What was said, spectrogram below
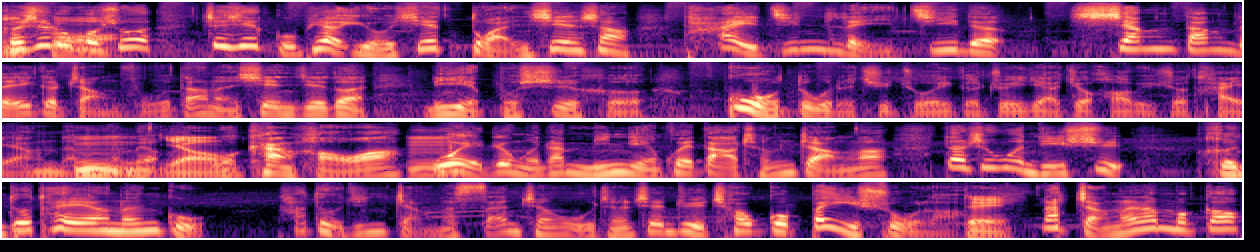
可是如果说这些股票有些短线上它已经累积的相当的一个涨幅，当然现阶段你也不适合过度的去做一个追加。就好比说太阳能，嗯、有没有？有，我看好啊，嗯、我也认为它明年会大成长啊。但是问题是很多。太阳能股它都已经涨了三成、五成，甚至超过倍数了。对，那涨得那么高，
